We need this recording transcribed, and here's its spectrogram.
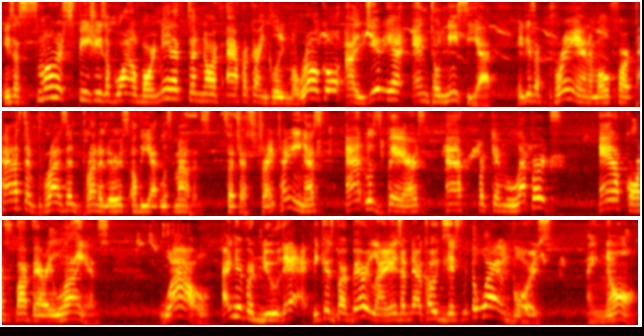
is a smaller species of wild boar native to North Africa, including Morocco, Algeria, and Tunisia. It is a prey animal for past and present predators of the Atlas Mountains, such as striped hyenas, Atlas bears, African leopards, and of course Barbary lions. Wow, I never knew that because Barbary lions have now coexist with the wild boars. I know,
